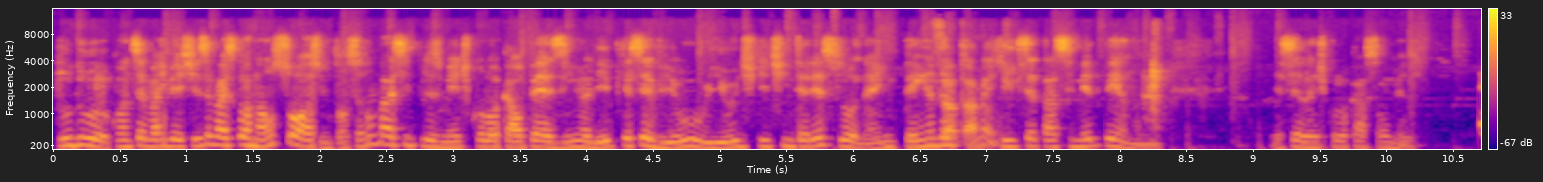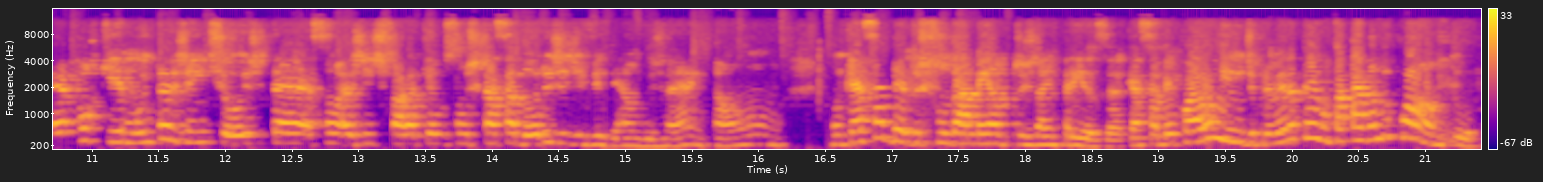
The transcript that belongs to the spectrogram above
tudo. Quando você vai investir, você vai se tornar um sócio. Então você não vai simplesmente colocar o pezinho ali porque você viu o yield que te interessou, né? Entenda o que, que você está se metendo, né? Excelente colocação mesmo. É porque muita gente hoje, tá, a gente fala que são os caçadores de dividendos, né? Então, não quer saber dos fundamentos da empresa, quer saber qual é o yield. Primeira pergunta, tá pagando quanto?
